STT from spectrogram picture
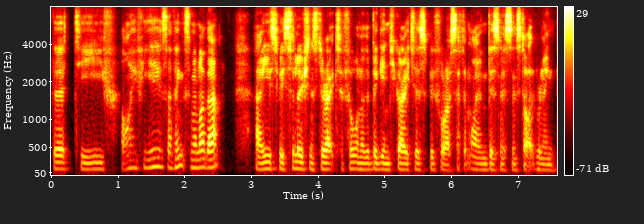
35 years, I think, something like that. I used to be solutions director for one of the big integrators before I set up my own business and started running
